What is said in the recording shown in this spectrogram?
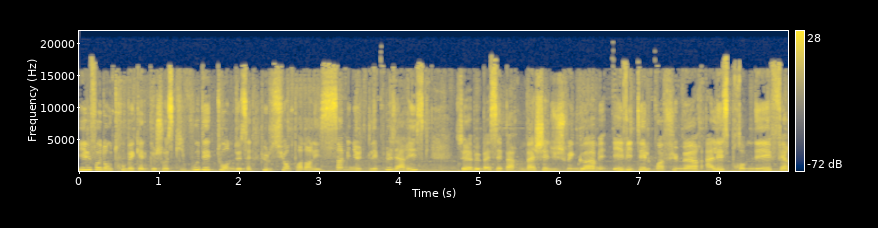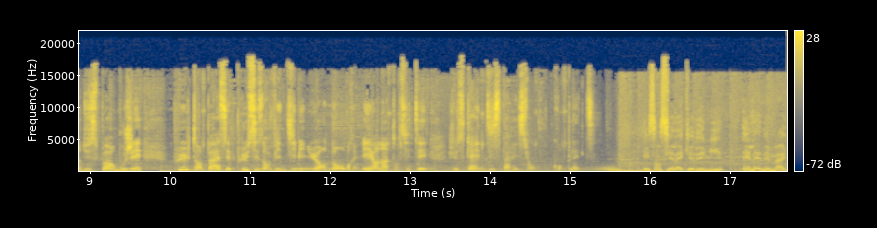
Il faut donc trouver quelque chose qui vous détourne de cette pulsion pendant les 5 minutes les plus à risque. Cela peut passer par mâcher du chewing-gum, éviter le coin fumeur, aller se promener, faire du sport, bouger. Plus le temps passe et plus ces envies diminuent en nombre et en intensité jusqu'à une disparition complète. Essentiel Académie. Hélène et Mag.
